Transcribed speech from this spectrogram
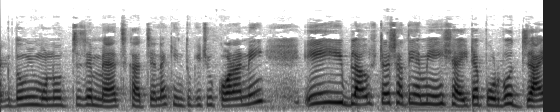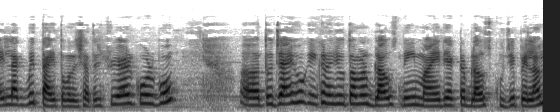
একদমই মনে হচ্ছে যে ম্যাচ খাচ্ছে না, কিন্তু কিছু করা নেই। এই ব্লাউজটার সাথে আমি এই শাড়িটা পরবো, যাই লাগবে তাই তোমাদের সাথে শেয়ার করব। তো যাই হোক, এখানে যেহেতু আমার ব্লাউজ নেই, মায়েরই একটা ব্লাউজ খুঁজে পেলাম।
